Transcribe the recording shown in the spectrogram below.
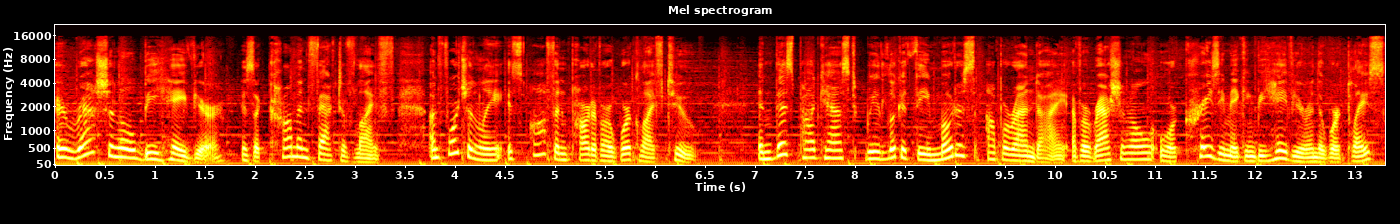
Irrational behavior is a common fact of life. Unfortunately, it's often part of our work life too. In this podcast, we look at the modus operandi of irrational or crazy making behavior in the workplace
